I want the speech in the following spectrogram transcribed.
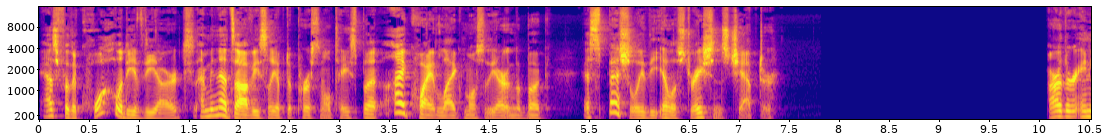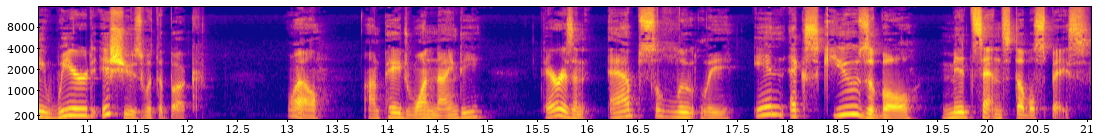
As for the quality of the art, I mean, that's obviously up to personal taste, but I quite like most of the art in the book, especially the illustrations chapter. Are there any weird issues with the book? Well, on page 190, there is an absolutely inexcusable mid sentence double space.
